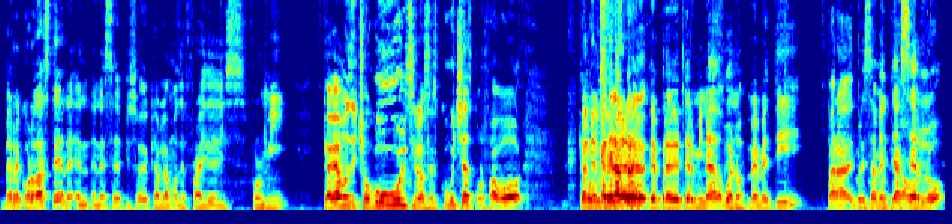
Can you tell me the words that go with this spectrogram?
me recordaste en, en- en ese episodio que hablamos de Fridays for Me, que habíamos dicho, Google, si nos escuchas, por favor. Que Cambia lo pusiera pre- de predeterminado. Sí. Bueno, me metí para precisamente hacerlo.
